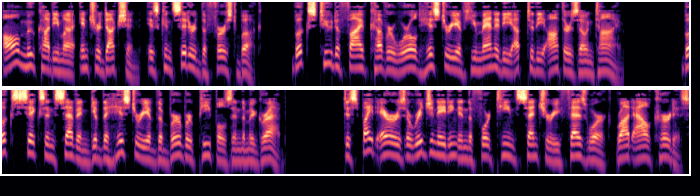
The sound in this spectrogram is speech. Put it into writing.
Al-Muqaddimah introduction, is considered the first book. Books 2 to 5 cover world history of humanity up to the author's own time. Books 6 and 7 give the history of the Berber peoples and the Maghreb. Despite errors originating in the 14th century Fez work, Rod al-Qurtus,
